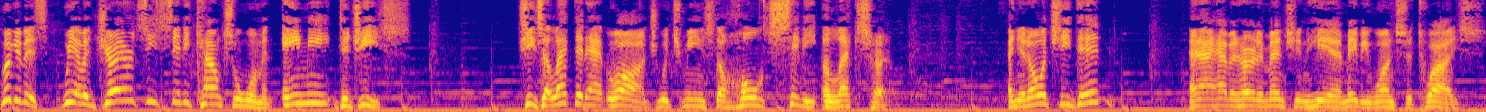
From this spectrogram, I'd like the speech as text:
Look at this. We have a Jersey City Councilwoman, Amy DeGise. She's elected at large, which means the whole city elects her. And you know what she did? And I haven't heard it mentioned here maybe once or twice.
